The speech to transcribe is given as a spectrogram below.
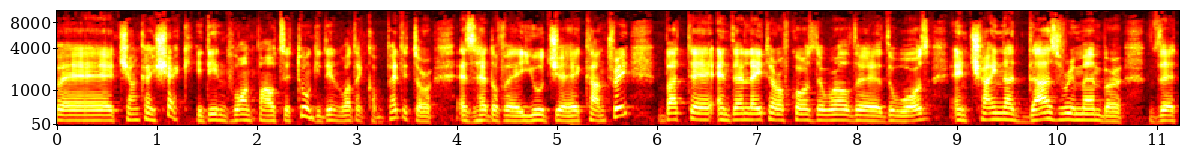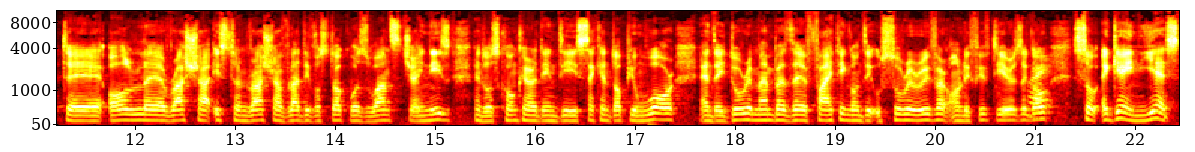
uh, Chiang Kai-shek. He didn't want Mao Zedong. He didn't want a competitor as head of a huge uh, country. But uh, and then later, of course, there were the, the wars, and China does remember that uh, all Russia, Eastern Russia, Vladivostok was once Chinese and was conquered in the Second Opium War, and they do remember the fighting on the Ussuri River only 50 years ago. Right. So again, yes,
